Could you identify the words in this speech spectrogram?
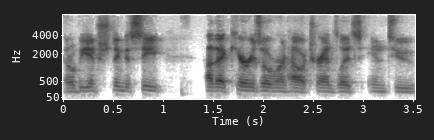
It'll be interesting to see how that carries over and how it translates into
